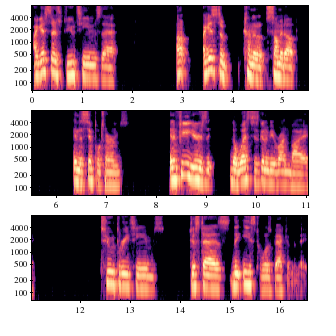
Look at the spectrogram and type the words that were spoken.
I guess there's few teams that uh, I guess to kind of sum it up in the simple terms, in a few years the, the West is gonna be run by two, three teams, just as the East was back in the day.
